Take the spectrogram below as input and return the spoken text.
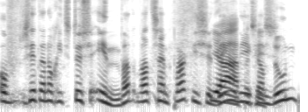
of zit daar nog iets tussenin? Wat, wat zijn praktische Ja, dingen die je kan doen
